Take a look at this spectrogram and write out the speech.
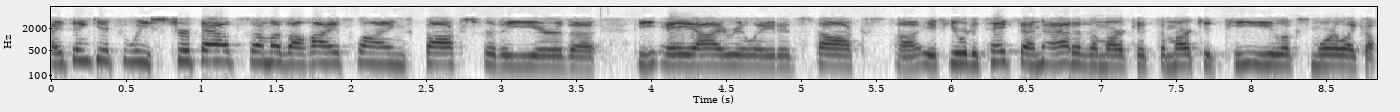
I think if we strip out some of the high flying stocks for the year, the, the AI related stocks, uh, if you were to take them out of the market, the market PE looks more like a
